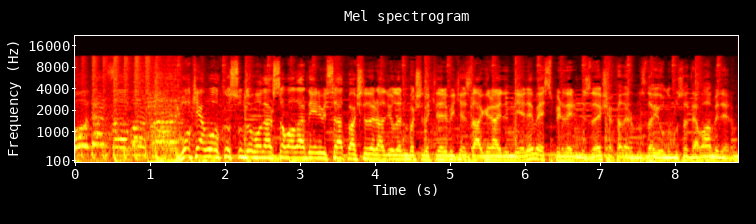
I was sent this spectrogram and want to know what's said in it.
Modern Sabahlar Walk and Walk'un sunduğu modern sabahlarda yeni bir saat başladı. Radyoların başındakilere bir kez daha günaydın diyelim. Esprilerimizle, şakalarımızla yolumuza devam edelim.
